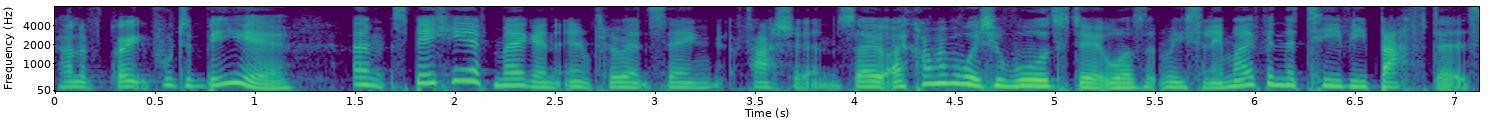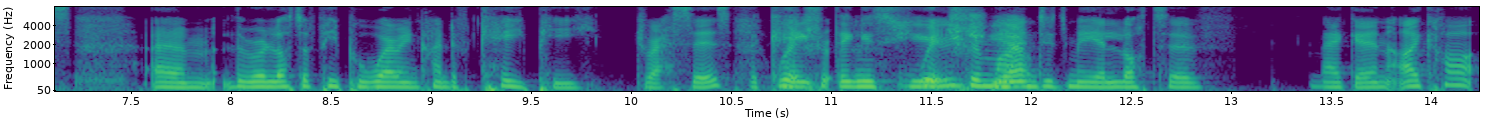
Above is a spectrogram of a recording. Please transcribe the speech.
kind of grateful to be here. Um, speaking of Meghan influencing fashion, so I can't remember which awards do it was recently. It might have been the TV BAFTAs. Um, there were a lot of people wearing kind of capey dresses, The Kate which, thing is huge. which reminded me a lot of Meghan. I can't.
